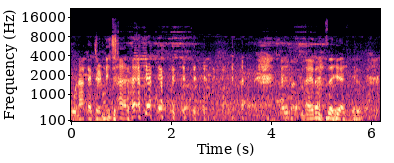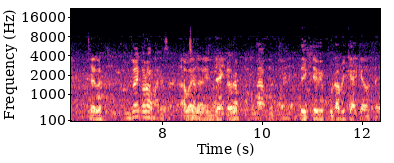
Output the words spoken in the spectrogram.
पूना का चढ़ने जा रहा है। है। ना सही है। चलो। एंजॉय करो हमारे साथ। एंजॉय करो। पूना देखते हैं अभी पूरा में क्या क्या होता है।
